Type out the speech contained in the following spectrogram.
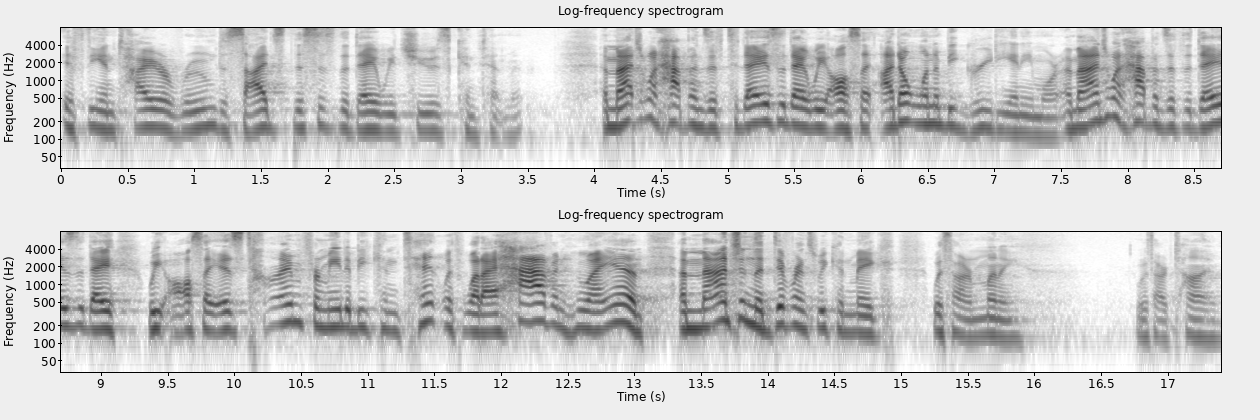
if the entire room decides this is the day we choose contentment. Imagine what happens if today is the day we all say, I don't want to be greedy anymore. Imagine what happens if the day is the day we all say, It's time for me to be content with what I have and who I am. Imagine the difference we could make with our money, with our time.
